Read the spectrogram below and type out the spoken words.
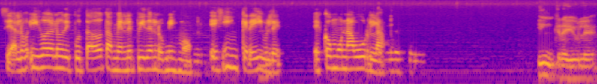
si a los hijos de los diputados también le piden lo mismo. Es increíble, es como una burla. Increíble,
